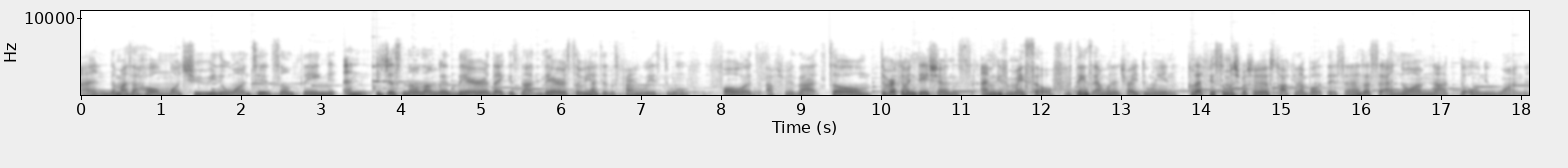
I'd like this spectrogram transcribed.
And no matter how much you really wanted something, and it's just no longer there, like it's not there, so we have to just find ways to move forward after that. So the recommendations I'm giving myself things I'm gonna try doing because I feel so much better just talking about this. And as I said, I know I'm not the only one.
